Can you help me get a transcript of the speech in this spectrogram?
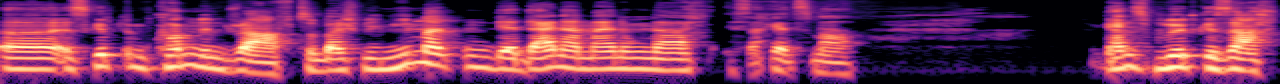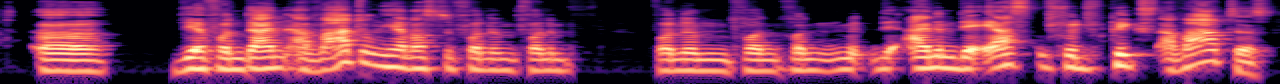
äh, es gibt im kommenden Draft zum Beispiel niemanden, der deiner Meinung nach, ich sag jetzt mal, ganz blöd gesagt, äh, der von deinen Erwartungen her, was du von einem, von einem, von einem, von, von einem der ersten fünf Picks erwartest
